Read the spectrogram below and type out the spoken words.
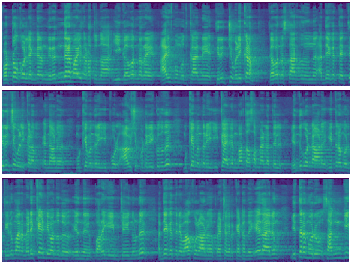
പ്രോട്ടോകോൾ ലംഘനം നിരന്തരമായി നടത്തുന്ന ഈ ഗവർണറെ ആരിഫ് മുഹമ്മദ് ഖാനെ തിരിച്ചു വിളിക്കണം. ഗവർണർ സ്ഥാനത്ത് നിന്ന് അദ്ദേഹത്തെ തിരിച്ചു വിളിക്കണം എന്നാണ് മുഖ്യമന്ത്രി ഇപ്പോൾ ആവശ്യപ്പെട്ടിരിക്കുന്നത്. മുഖ്യമന്ത്രി ഇക്കാര്യം വാർത്താ സമ്മേളനത്തിൽ എന്തുകൊണ്ടാണ് ഇത്തരമൊരു തീരുമാനം എടുക്കേണ്ടി വന്നത് എന്ന് പറയുകയും ചെയ്യുന്നുണ്ട്. അദ്ദേഹത്തിന്റെ വാക്കുകളാണ് പ്രേക്ഷകർ കേട്ടത്. ഏതായാലും ഇത്തരമൊരു സംഘി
